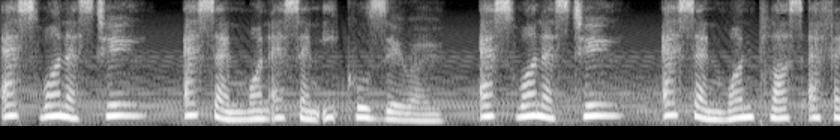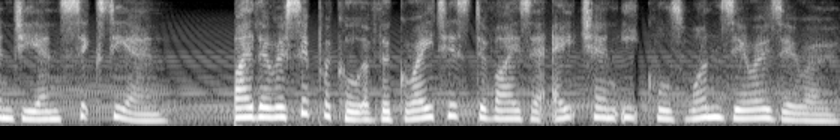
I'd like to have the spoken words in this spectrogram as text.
S1 S2, SN1 SN equals 0, S1 S2, SN1 plus FNGN 60N. By the reciprocal of the greatest divisor HN equals 100,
